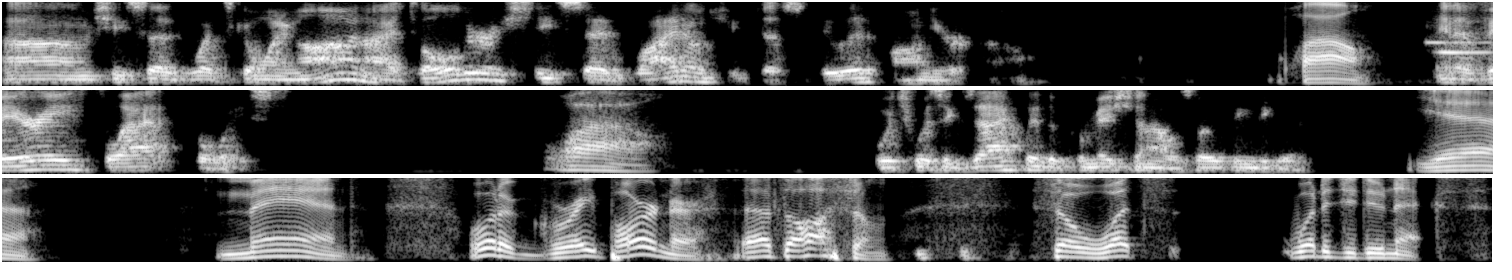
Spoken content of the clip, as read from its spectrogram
Um, she said, What's going on? I told her. She said, Why don't you just do it on your own? Wow. In a very flat voice. Wow. Which was exactly the permission I was hoping to get. Yeah. Man, what a great partner. That's awesome. So what's what did you do next?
